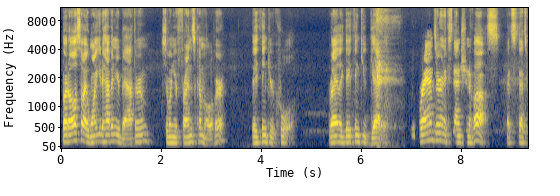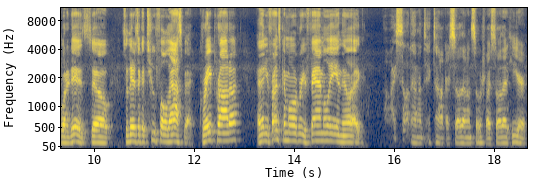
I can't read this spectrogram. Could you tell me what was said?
but also, I want you to have it in your bathroom so when your friends come over, they think you're cool, right? Like they think you get it. Brands are an extension of us. That's that's what it is. So so there's like a twofold aspect. Great product, and then your friends come over, your family, and they're like, "Oh, I saw that on TikTok. I saw that on social. I saw that here."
